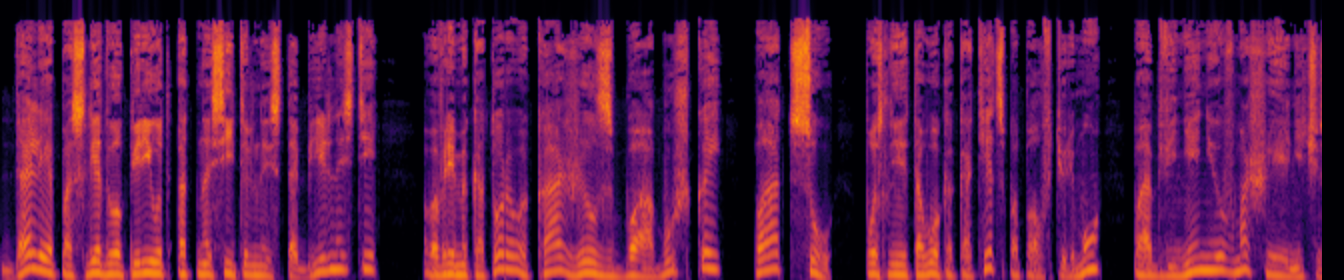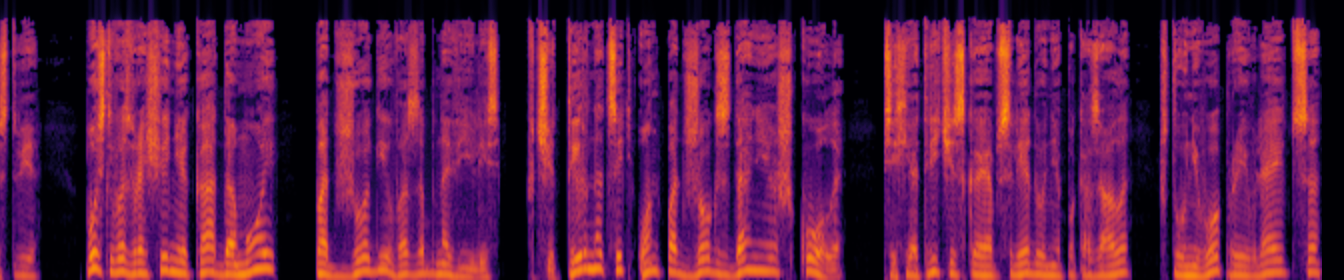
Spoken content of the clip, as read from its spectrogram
Далее последовал период относительной стабильности, во время которого К жил с бабушкой по отцу, после того, как отец попал в тюрьму по обвинению в мошенничестве. После возвращения К домой поджоги возобновились. В 14 он поджег здание школы. Психиатрическое обследование показало, что у него проявляются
